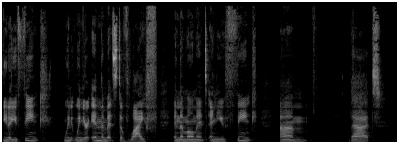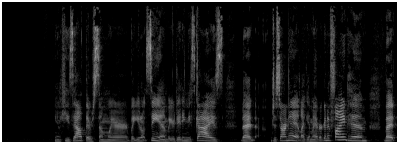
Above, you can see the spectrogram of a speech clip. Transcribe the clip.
you know, you think when when you're in the midst of life in the moment, and you think um, that you know he's out there somewhere but you don't see him but you're dating these guys that just aren't it. Like am i ever going to find him? But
